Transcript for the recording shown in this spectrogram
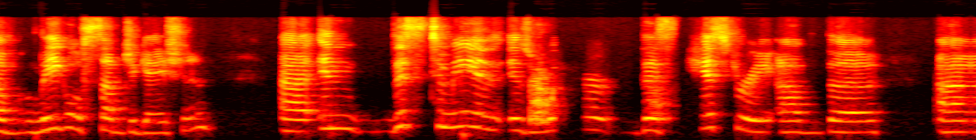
of legal subjugation. Uh, and this, to me, is, is where this history of the, uh,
